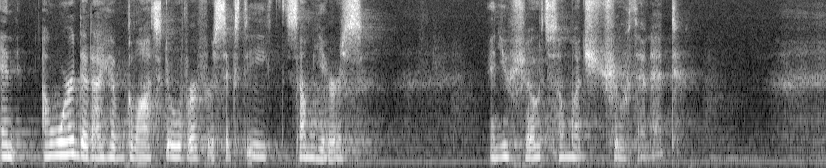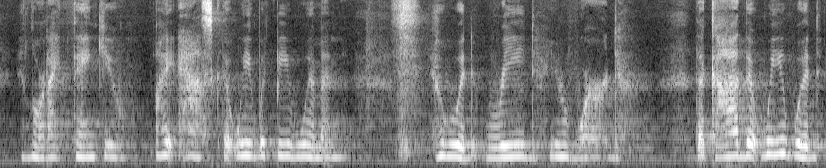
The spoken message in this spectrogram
And a word that I have glossed over for 60 some years. And you showed so much truth in it. And Lord, I thank you. I ask that we would be women who would read your word. That God, that we would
